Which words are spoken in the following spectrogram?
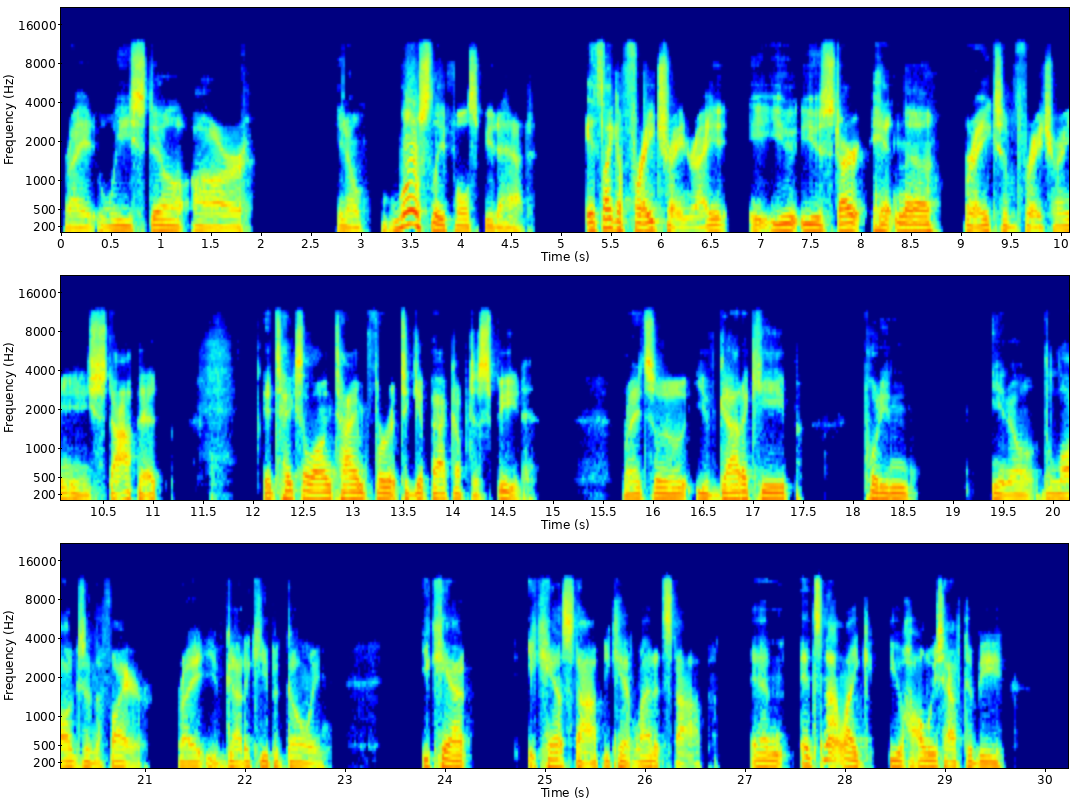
right? We still are you know, mostly full speed ahead. It's like a freight train, right? You you start hitting the brakes of a freight train and you stop it. It takes a long time for it to get back up to speed. Right? So you've got to keep putting you know, the logs in the fire, right? You've got to keep it going. You can't you can't stop, you can't let it stop. And it's not like you always have to be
